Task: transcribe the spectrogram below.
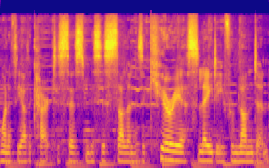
One of the other characters says Mrs. Sullen is a curious lady from London.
